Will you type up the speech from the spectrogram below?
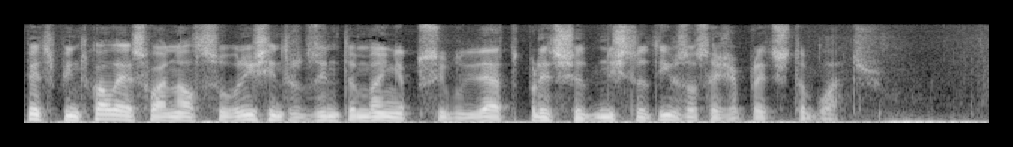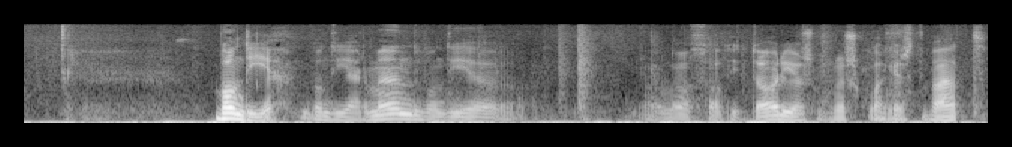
Pedro Pinto, qual é a sua análise sobre isto, introduzindo também a possibilidade de preços administrativos, ou seja, preços tabulados? Bom dia. Bom dia, Armando. Bom dia ao nosso auditório, aos meus colegas de debate.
